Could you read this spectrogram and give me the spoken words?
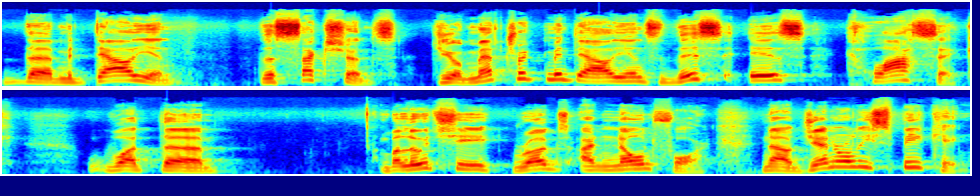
the medallion, the sections, geometric medallions, this is classic. What the Baluchi rugs are known for. Now, generally speaking,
